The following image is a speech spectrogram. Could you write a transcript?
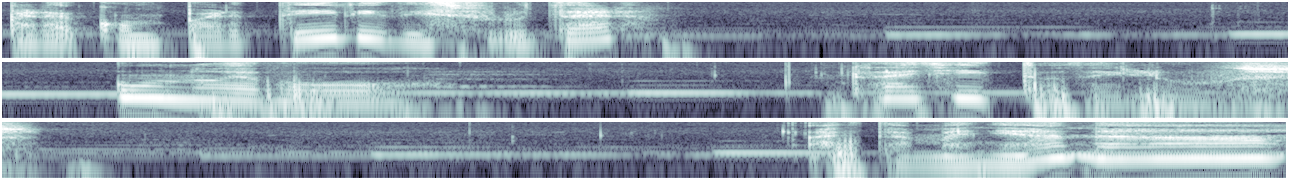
para compartir y disfrutar un nuevo rayito de luz. Hasta mañana.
